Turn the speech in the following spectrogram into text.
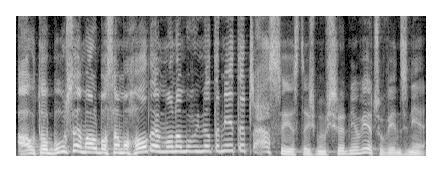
autobusem albo samochodem? Ona mówi, no to nie te czasy, jesteśmy w średniowieczu, więc nie.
